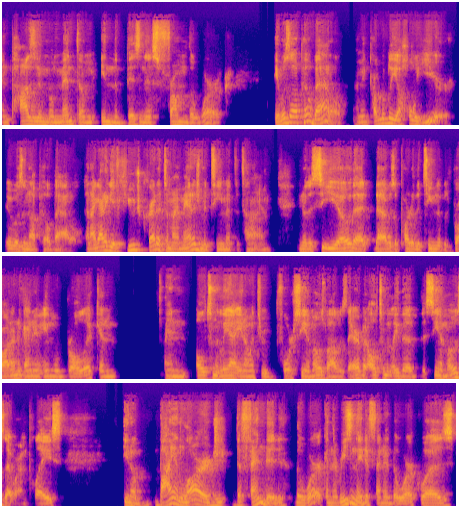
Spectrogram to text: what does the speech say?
and positive momentum in the business from the work, it was an uphill battle. I mean, probably a whole year it was an uphill battle. And I got to give huge credit to my management team at the time. You know, the CEO that that I was a part of the team that was brought in, a guy named Emil Brolick, and and ultimately I, you know, went through four CMOs while I was there, but ultimately the the CMOs that were in place, you know, by and large defended the work. And the reason they defended the work was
